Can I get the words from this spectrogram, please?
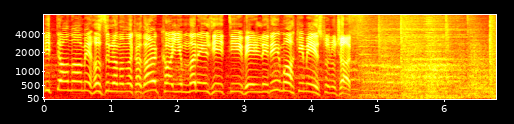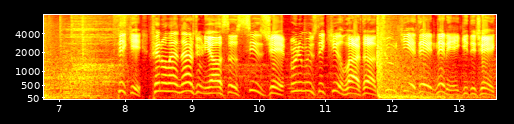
İddianame hazırlanana kadar kayyımlar elde ettiği verileri mahkemeye sunacak. Peki fenomenler dünyası sizce önümüzdeki yıllarda Türkiye'de nereye gidecek?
